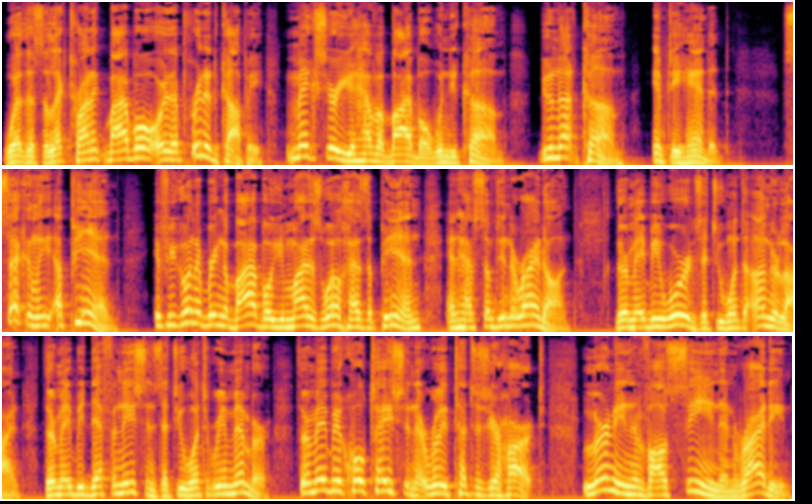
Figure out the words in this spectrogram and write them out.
Whether it's electronic Bible or the printed copy, make sure you have a Bible when you come. Do not come empty handed. Secondly, a pen. If you're going to bring a Bible, you might as well have a pen and have something to write on. There may be words that you want to underline. There may be definitions that you want to remember. There may be a quotation that really touches your heart. Learning involves seeing and writing.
